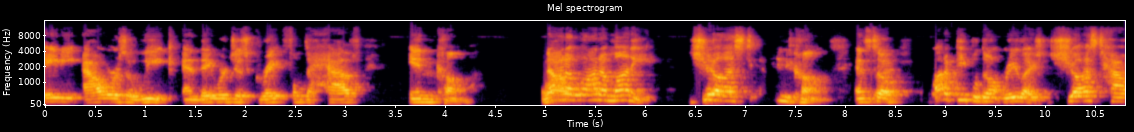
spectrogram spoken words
80 hours a week and they were just grateful to have income. Wow. Not a lot of money, just income. And so right. a lot of people don't realize just how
